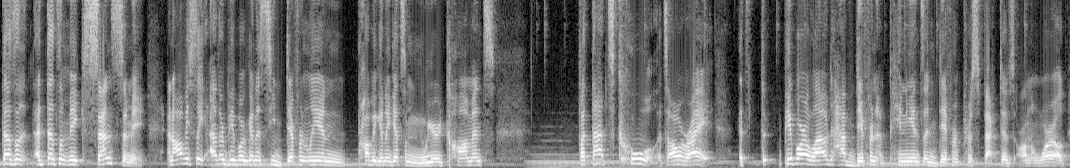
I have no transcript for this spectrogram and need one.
Doesn't that doesn't make sense to me. And obviously other people are gonna see differently and probably gonna get some weird comments. But that's cool. It's all right. It's people are allowed to have different opinions and different perspectives on the world.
